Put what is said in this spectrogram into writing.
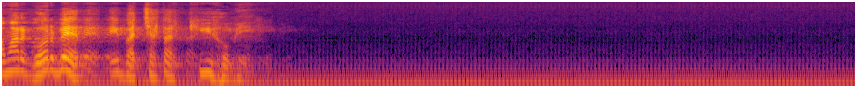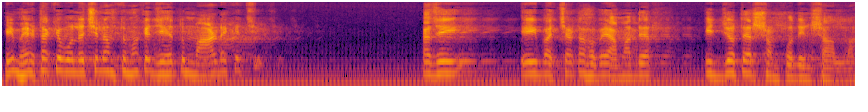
আমার গর্বের এই বাচ্চাটার কি হবে? এই মেয়েটাকে বলেছিলাম, তোমাকে যেহেতু মা ডেকেছি কাজেই এই বাচ্চাটা হবে আমাদের ইজ্জতের সম্পদ, ইনশাআল্লাহ।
